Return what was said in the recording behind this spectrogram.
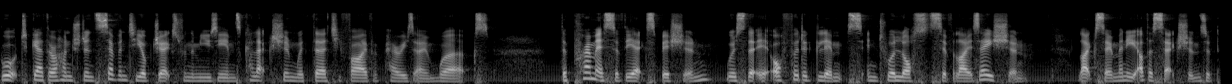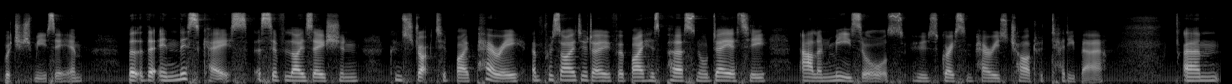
brought together 170 objects from the museum's collection with 35 of Perry's own works. The premise of the exhibition was that it offered a glimpse into a lost civilization, like so many other sections of the British Museum, but that in this case, a civilization constructed by Perry and presided over by his personal deity, Alan Measles, who's Grayson Perry's childhood teddy bear. Um,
